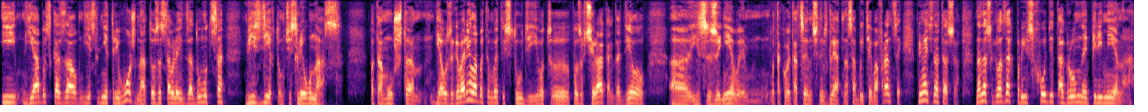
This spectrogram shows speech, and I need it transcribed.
и я бы сказал, если не тревожно, то заставляет задуматься везде, в том числе у нас. Потому что я уже говорил об этом в этой студии. И вот э, позавчера, когда делал э, из Женевы вот такой вот оценочный взгляд на события во Франции, понимаете, Наташа, на наших глазах происходит огромная перемена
